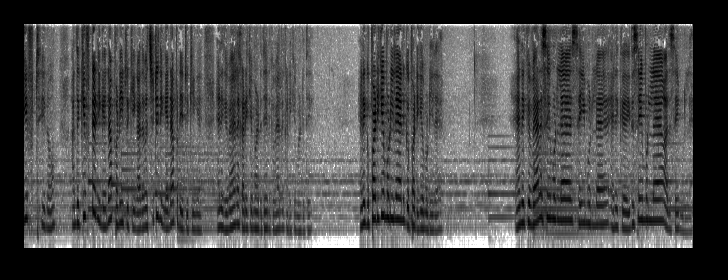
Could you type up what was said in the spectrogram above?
கிஃப்ட் யூனோ அந்த கிஃப்ட்டை நீங்கள் என்ன பண்ணிட்டு இருக்கீங்க அதை வச்சுட்டு நீங்கள் என்ன பண்ணிட்டு இருக்கீங்க எனக்கு வேலை கிடைக்க மாட்டுது எனக்கு வேலை கிடைக்க மாட்டுது. எனக்கு படிக்க முடியல எனக்கு படிக்க முடியல. எனக்கு வேலை செய்ய முடியல செய்ய முடியல. எனக்கு இது செய்ய முடியல அது செய்ய முடியல.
